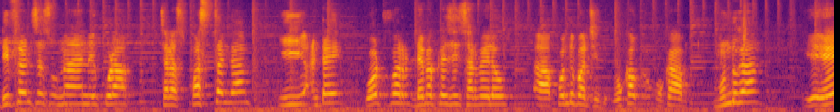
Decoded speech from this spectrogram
డిఫరెన్సెస్ ఉన్నాయని కూడా చాలా స్పష్టంగా ఈ అంటే ఓట్ ఫర్ డెమోక్రసీ సర్వేలో పొందుపరిచింది. ఒక ఒక ముందుగా ఏ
